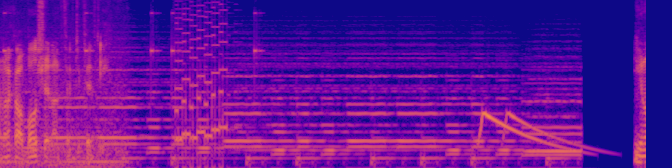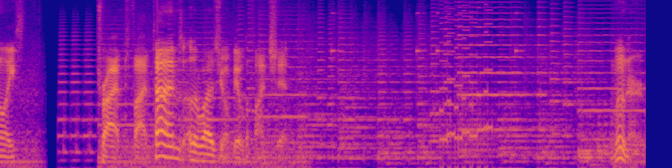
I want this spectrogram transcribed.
I'm gonna call bullshit on 50-50. You can only try up to five times, otherwise you won't be able to find shit. Moon herb.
